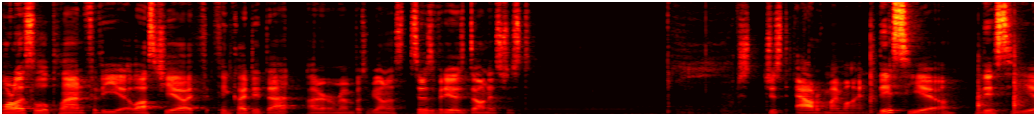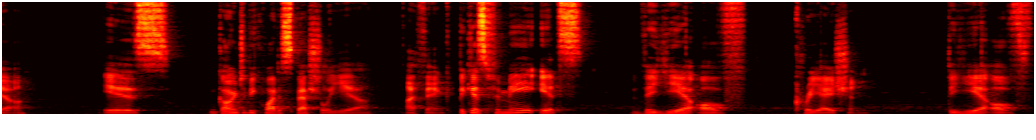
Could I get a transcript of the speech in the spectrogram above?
more or less a little plan for the year. Last year I th think I did that. I don't remember to be honest. As soon as the video is done it's just just, just out of my mind. This year, this year is going to be quite a special year, I think. Because for me, it's the year of creation, the year of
